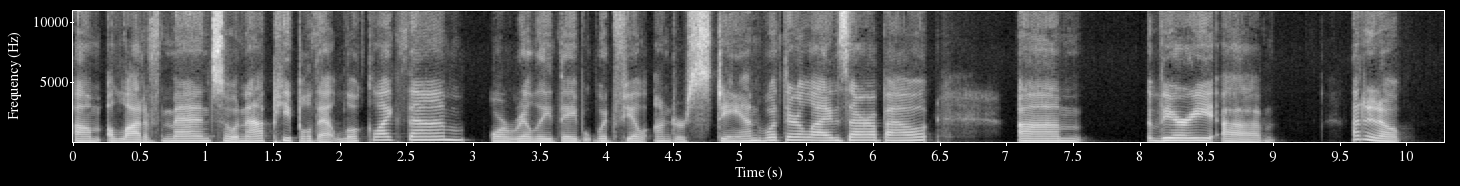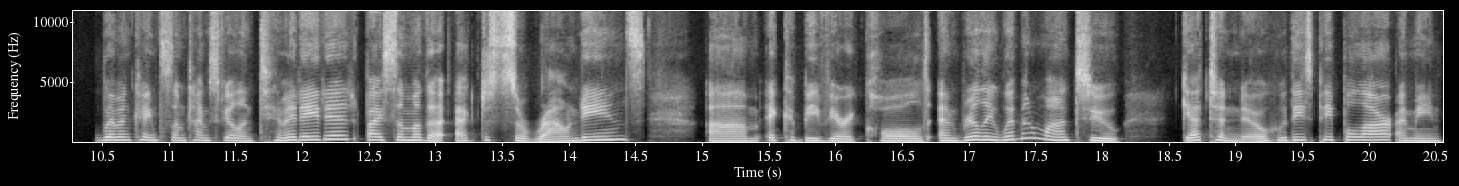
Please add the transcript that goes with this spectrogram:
um, a lot of men. So, not people that look like them or really they would feel understand what their lives are about. Um, very, uh, I don't know, women can sometimes feel intimidated by some of the just surroundings. Um, it could be very cold. And really, women want to get to know who these people are. I mean,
